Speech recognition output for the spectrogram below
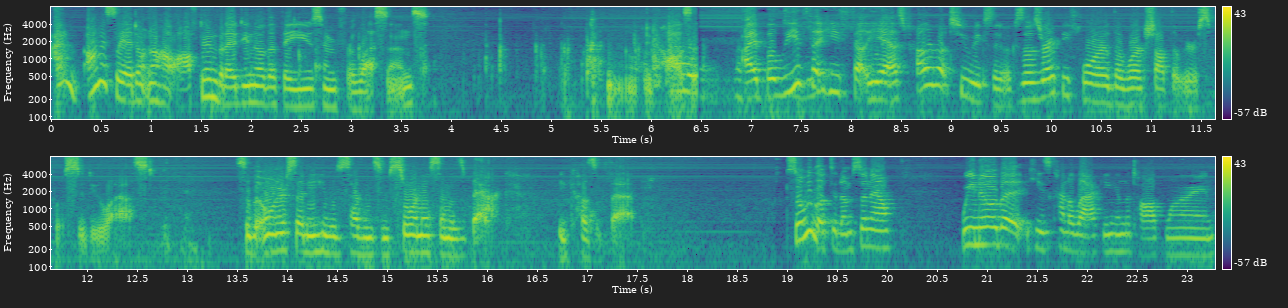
I honestly I don't know how often, but I do know that they use him for lessons. Let me pause it. I believe that he felt. Yeah, it's probably about two weeks ago because it was right before the workshop that we were supposed to do last. So the owner said he, he was having some soreness in his back because of that. So we looked at him. So now we know that he's kind of lacking in the top line.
